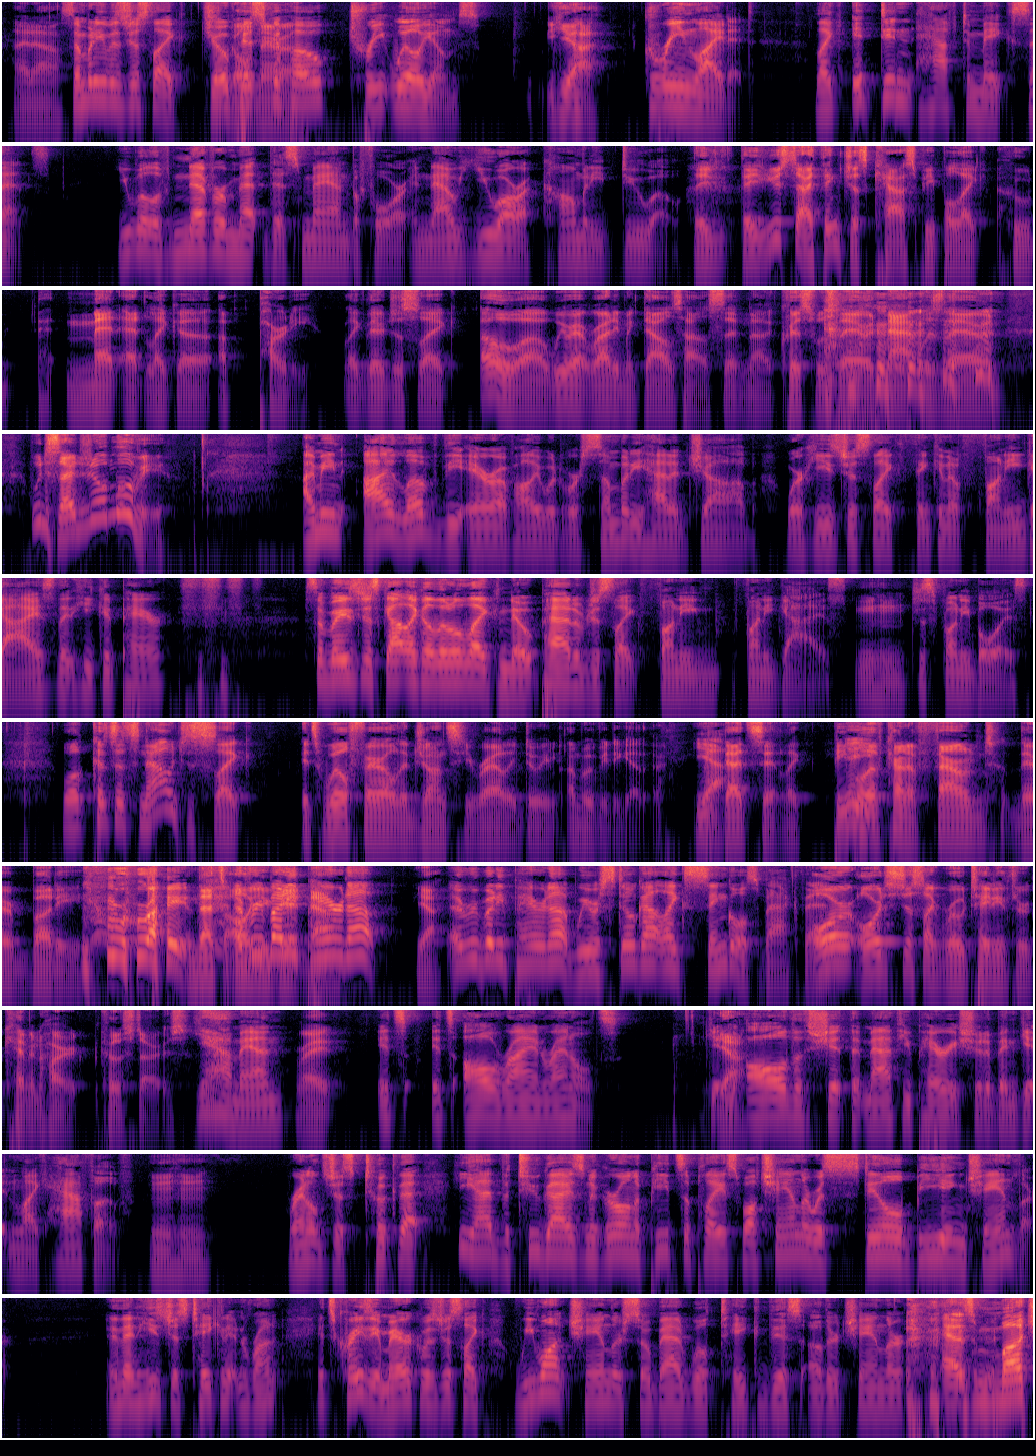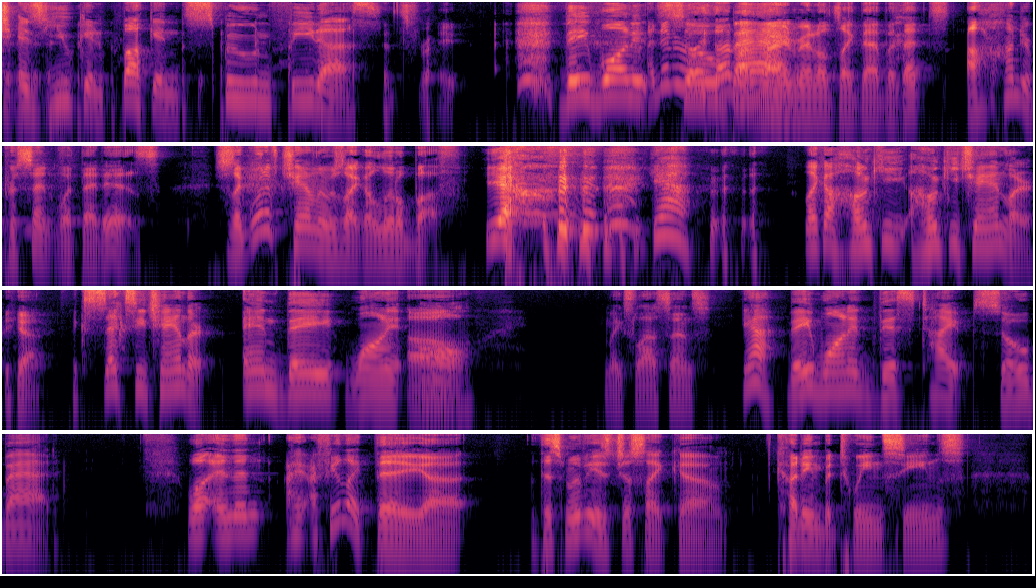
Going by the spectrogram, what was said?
I know. Somebody was just like Joe golden era. Piscopo, Treat Williams Yeah, green light it. Like it didn't have to make sense. You will have never met this man before, and now you are a comedy duo. they they used to I think just cast people like who met at like a, a party. Like they're just like, oh, uh, we were at Roddy McDowall's house, and uh, Chris was there, and Matt was there, and we decided to do a movie. I mean, I love the era of Hollywood where somebody had a job where he's just like thinking of funny guys that he could pair. Somebody's just got like a little like notepad of just like funny, funny guys, mm-hmm. just funny boys. Well, because it's now just like it's Will Ferrell and John C. Reilly doing a movie together. Like, Yeah. that's it. Like people you- have kind of found their buddy. right. That's all Everybody get now. paired up. Yeah. Everybody paired up. We were still got like singles back then. or or it's just like rotating through Kevin Hart co-stars, yeah, man. right? It's it's all Ryan Reynolds getting Yeah. all the shit that Matthew Perry should have been getting like half of. Mm-hmm. Reynolds just took that. He had the two guys and a girl in a pizza place while Chandler was still being Chandler. And then he's just taking it and run. It's crazy. America was just like, we want Chandler so bad, we'll take this other Chandler as much as you can fucking spoon feed us. That's right. They want it I never so really thought bad. about Ryan Reynolds like that, but that's hundred percent what that is. She's like, what if Chandler was like a little buff? Yeah. yeah. Like a hunky hunky Chandler. Yeah, Like sexy Chandler. And they want it oh. all. makes a lot of sense. Yeah, they wanted this type so bad. Well, and then I, I feel like the uh, this movie is just like uh, cutting between scenes.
